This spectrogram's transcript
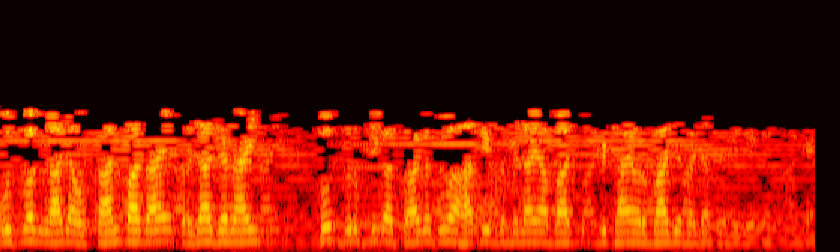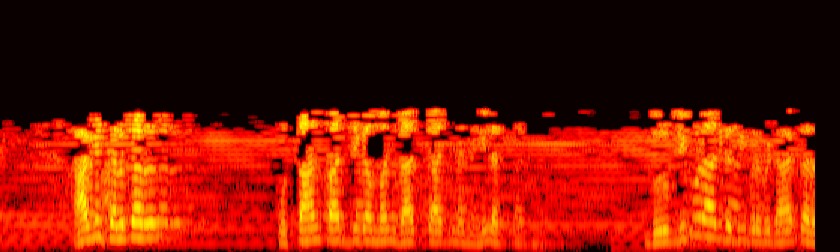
उस वक्त राजा उत्तान पाद आए प्रजा जन आई खूब दुर्ग जी का स्वागत हुआ, हाथी पर मिलाया बिठाया और बाजे बजाते हुए लेकर आगे चलकर उत्तान पाद जी का मन राजकाज में नहीं लगता था। दुर्ग जी को राजगति पर बिठाकर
